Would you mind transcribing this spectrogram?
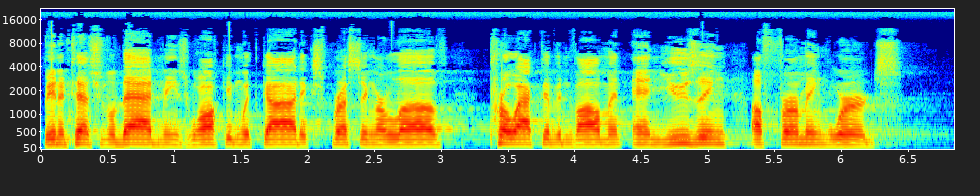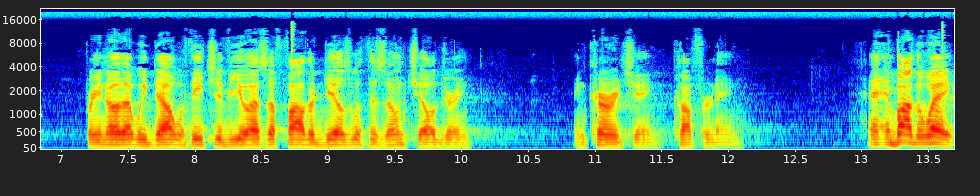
Being intentional dad means walking with God, expressing our love, proactive involvement, and using affirming words. For you know that we dealt with each of you as a father deals with his own children, encouraging, comforting. And, and by the way,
